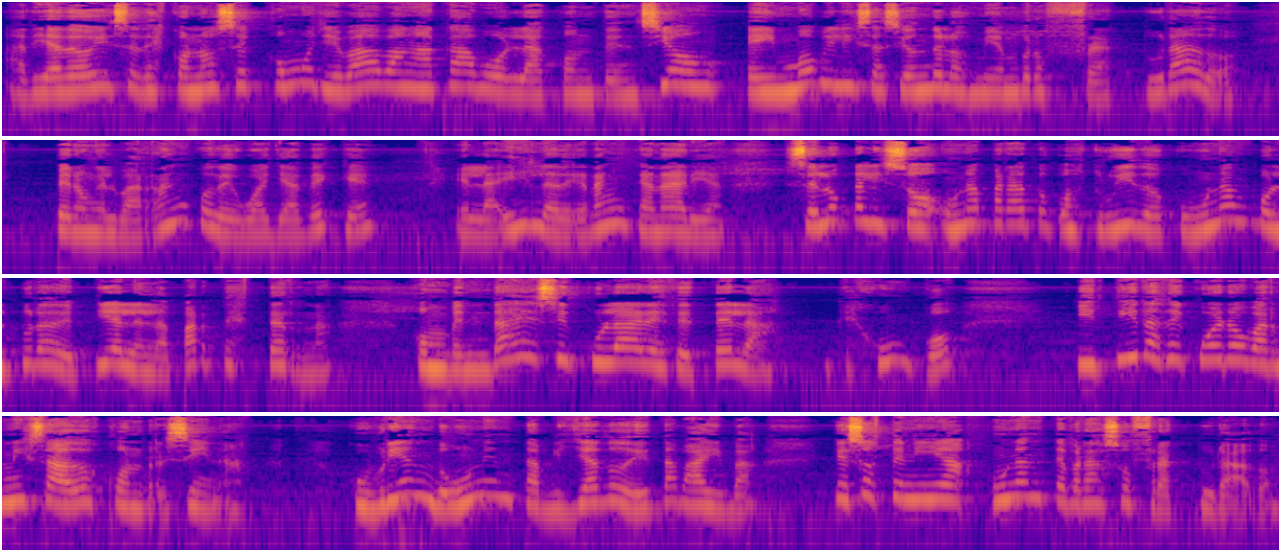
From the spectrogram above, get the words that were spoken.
A día de hoy se desconoce cómo llevaban a cabo la contención e inmovilización de los miembros fracturados, pero en el barranco de Guayadeque, en la isla de Gran Canaria, se localizó un aparato construido con una envoltura de piel en la parte externa, con vendajes circulares de tela de junco y tiras de cuero barnizados con resina, cubriendo un entablillado de tabaiba que sostenía un antebrazo fracturado.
